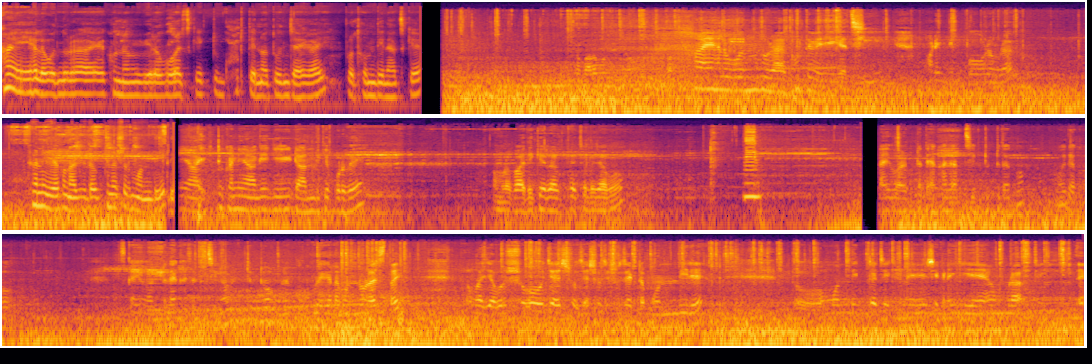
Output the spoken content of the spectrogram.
High, hello বন্ধুরা, এখন আমি বেরোবো আজকে একটু ঘুরতে নতুন জায়গায়, প্রথম দিন আজকে। হাই, হ্যালো বন্ধুরা, ঘুরতে বেরিয়ে গেছি। অনেকদিন পর আমরা। এখানে এখন আজকে দক্ষিণেশ্বর মন্দির। একটুখানি আগে গিয়ে ডান দিকে পড়বে। আমরা বাদিকের রাস্তায় চলে যাব। ওয়ার্কটা দেখা যাচ্ছে, একটু একটু দেখো। ওই দেখো। স্কাই ওয়ার্কটা দেখা যাচ্ছিল। ঘুরে গেলাম অন্য রাস্তায়। আমরা যাব সোজা সোজা সোজা সোজা একটা মন্দিরে। তো মন্দিরটা যেখানে, সেখানে গিয়ে আমরা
